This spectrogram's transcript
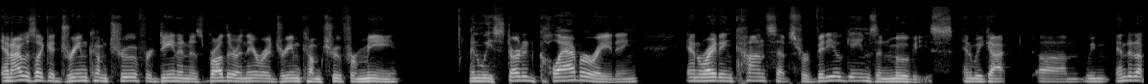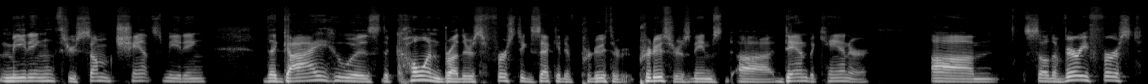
and I was like a dream come true for Dean and his brother, and they were a dream come true for me. And we started collaborating and writing concepts for video games and movies. And we got, um, we ended up meeting through some chance meeting the guy who was the Coen brothers' first executive producer, producers, name's uh, Dan Buchanan. Um, so the very first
